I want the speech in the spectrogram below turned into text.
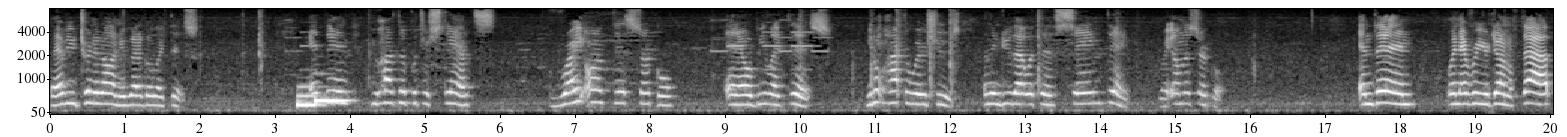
whenever you turn it on, you got to go like this. And then you have to put your stance right on this circle, and it will be like this. You don't have to wear shoes. And then do that with the same thing, right on the circle. And then, whenever you're done with that,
